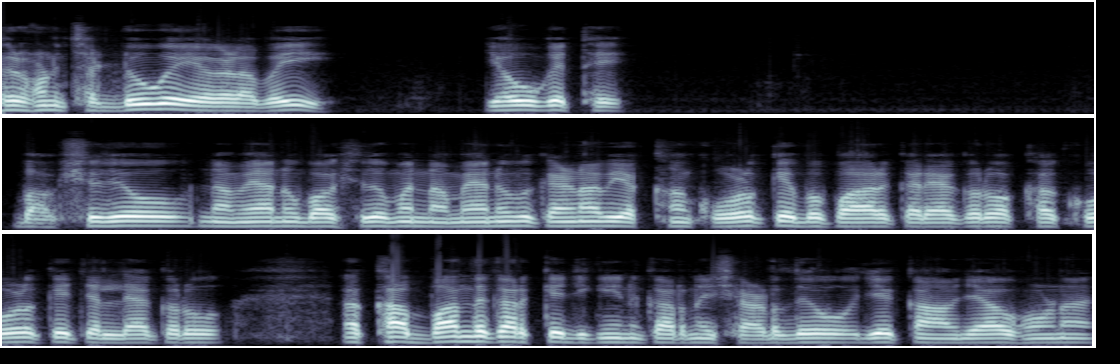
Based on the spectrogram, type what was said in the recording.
ਫਿਰ ਹੁਣ ਛੱਡੂਗਾ ਅਗਲਾ ਬਈ, ਜਾਊ ਕਿੱਥੇ? ਬਖਸ਼ ਦਿਓ, ਨਵਿਆਂ ਨੂੰ ਬਖਸ਼ ਦਿਓ। ਮੈਂ ਨਵਿਆਂ ਨੂੰ ਵੀ ਕਹਿਣਾ ਵੀ ਅੱਖਾਂ ਖੋਲ ਕੇ ਵਪਾਰ ਕਰਿਆ ਕਰੋ, ਅੱਖਾਂ ਖੋਲ ਕੇ ਚੱਲਿਆ ਕਰੋ। ਅੱਖਾਂ ਬੰਦ ਕਰਕੇ ਯਕੀਨ ਕਰਨੇ ਛੱਡ ਦਿਓ। ਜੇ ਕਾਮਯਾਬ ਹੋਣਾ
